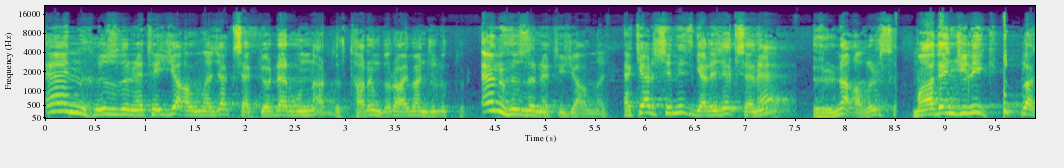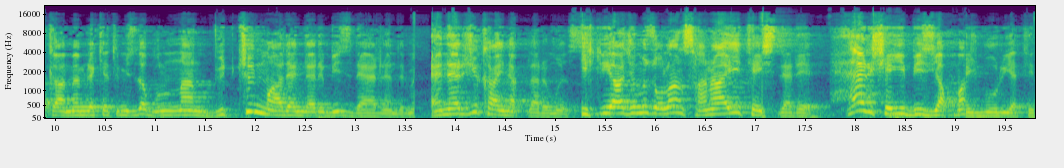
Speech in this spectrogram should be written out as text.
en hızlı netice alınacak sektörler bunlardır. Tarımdır, hayvancılıktır. En hızlı netice alınacak. Ekersiniz gelecek sene ürünü alırsın. Madencilik mutlaka memleketimizde bulunan bütün madenleri biz değerlendirme. Enerji kaynaklarımız, ihtiyacımız olan sanayi tesisleri, her şeyi biz yapmak mecburiyeti.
